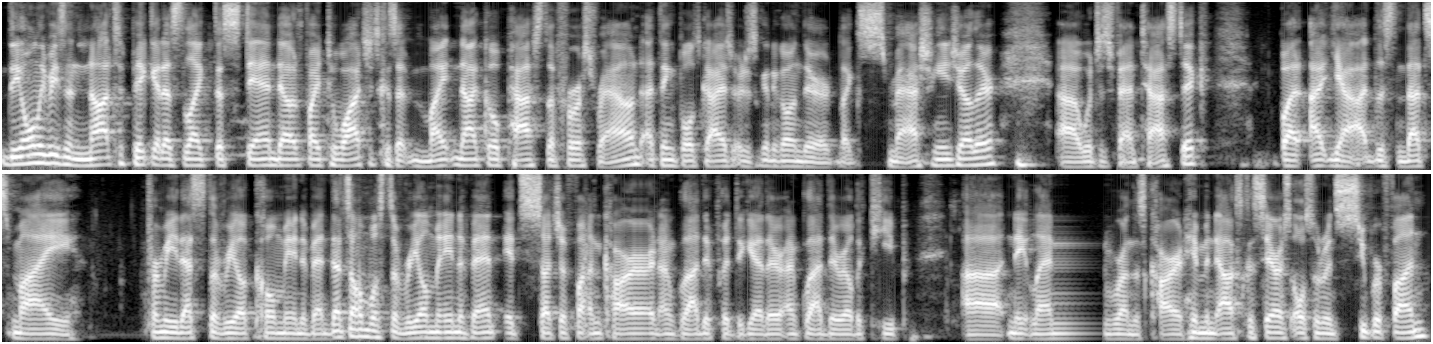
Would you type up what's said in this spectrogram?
the only reason not to pick it as like the standout fight to watch is because it might not go past the first round. I think both guys are just going to go in there like smashing each other, uh, which is fantastic. But I, yeah, listen, that's my for me, that's the real co-main event. That's almost the real main event. It's such a fun card. I'm glad they put together. I'm glad they were able to keep uh, Nate Landwehr on this card. Him and Alex Caceres also been super fun,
